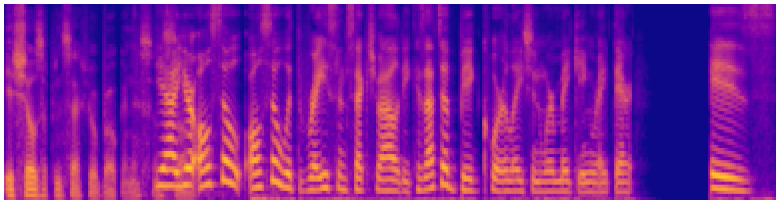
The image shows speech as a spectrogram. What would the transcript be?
it shows up in sexual brokenness. yeah, so. you're also also with race and sexuality because that's a big correlation we're making right there. Is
